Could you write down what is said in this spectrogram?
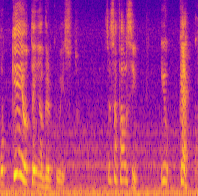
O que eu tenho a ver com isto? Você só fala assim, e o queco?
